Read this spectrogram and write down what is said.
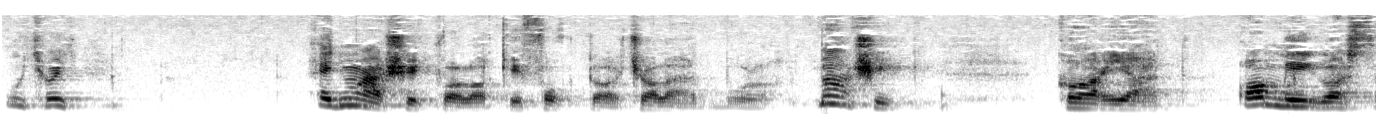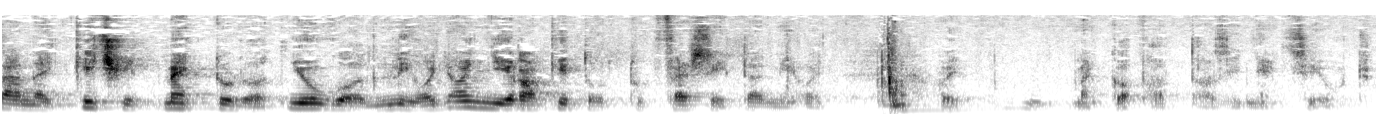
Úgyhogy egy másik valaki fogta a családból a másik karját, amíg aztán egy kicsit meg tudott nyugodni, hogy annyira ki tudtuk feszíteni, hogy, hogy megkaphatta az injekciót.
